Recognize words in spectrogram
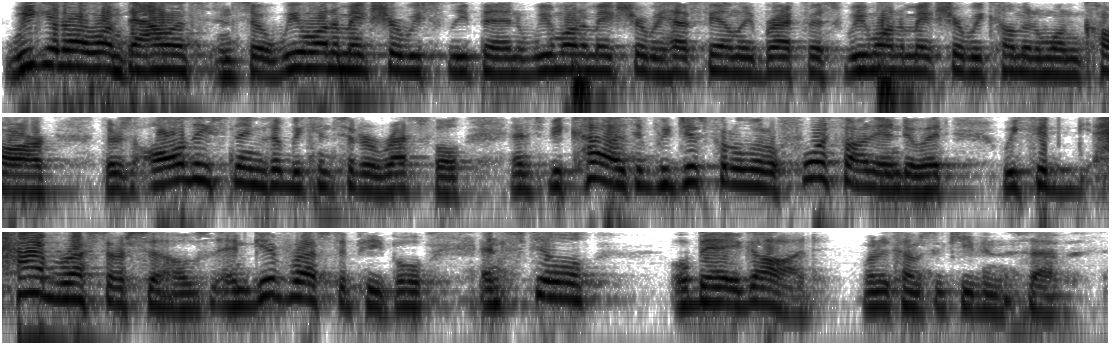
We get all unbalanced, and so we want to make sure we sleep in. We want to make sure we have family breakfast. We want to make sure we come in one car. There's all these things that we consider restful, and it's because if we just put a little forethought into it, we could have rest ourselves and give rest to people and still obey God when it comes to keeping the Sabbath.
